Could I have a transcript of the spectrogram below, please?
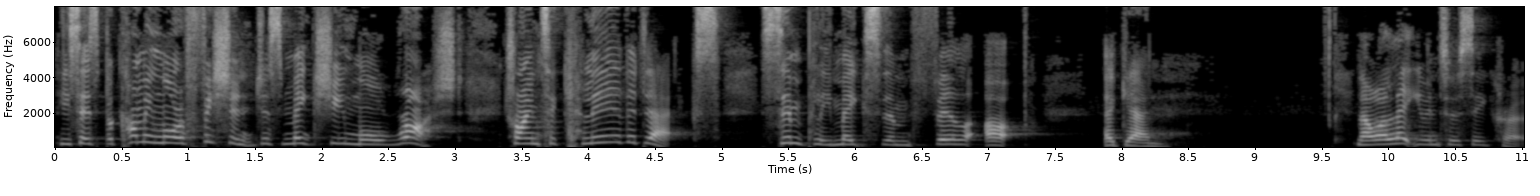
He says becoming more efficient just makes you more rushed. Trying to clear the decks simply makes them fill up again. Now, I'll let you into a secret.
